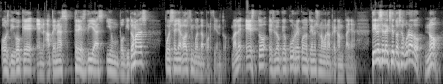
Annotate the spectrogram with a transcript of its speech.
os digo que en apenas tres días y un poquito más pues se ha llegado al 50%, ¿vale? Esto es lo que ocurre cuando tienes una buena pre-campaña. ¿Tienes el éxito asegurado? No.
